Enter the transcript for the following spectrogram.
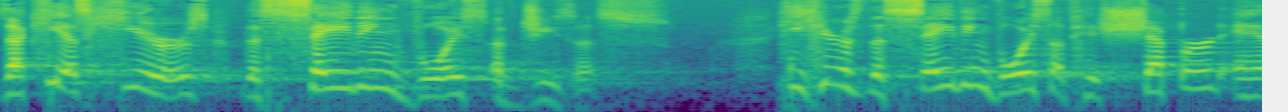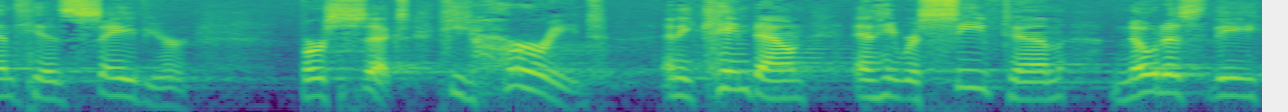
Zacchaeus hears the saving voice of Jesus. He hears the saving voice of his shepherd and his Savior. Verse 6 He hurried and he came down and he received him. Notice the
